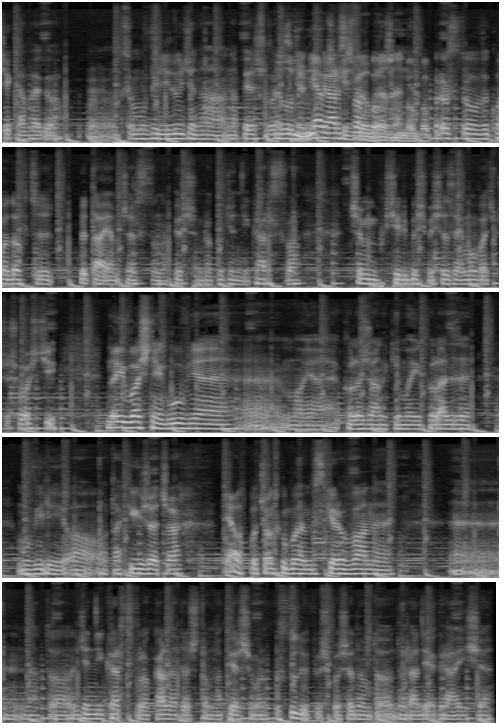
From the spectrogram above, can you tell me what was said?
ciekawego, mm, co mówili ludzie na, na pierwszym roku Rozumiem, dziennikarstwa, bo, bo, po prostu wykładowcy pytają często na pierwszym roku dziennikarstwa, czym chcielibyśmy się zajmować w przyszłości. No i właśnie głównie e, moje koleżanki, moi koledzy mówili o, o takich rzeczach. Ja od początku byłem skierowany e, na to dziennikarstwo lokalne, zresztą na pierwszym roku studiów już poszedłem do, do Radia Gra i się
